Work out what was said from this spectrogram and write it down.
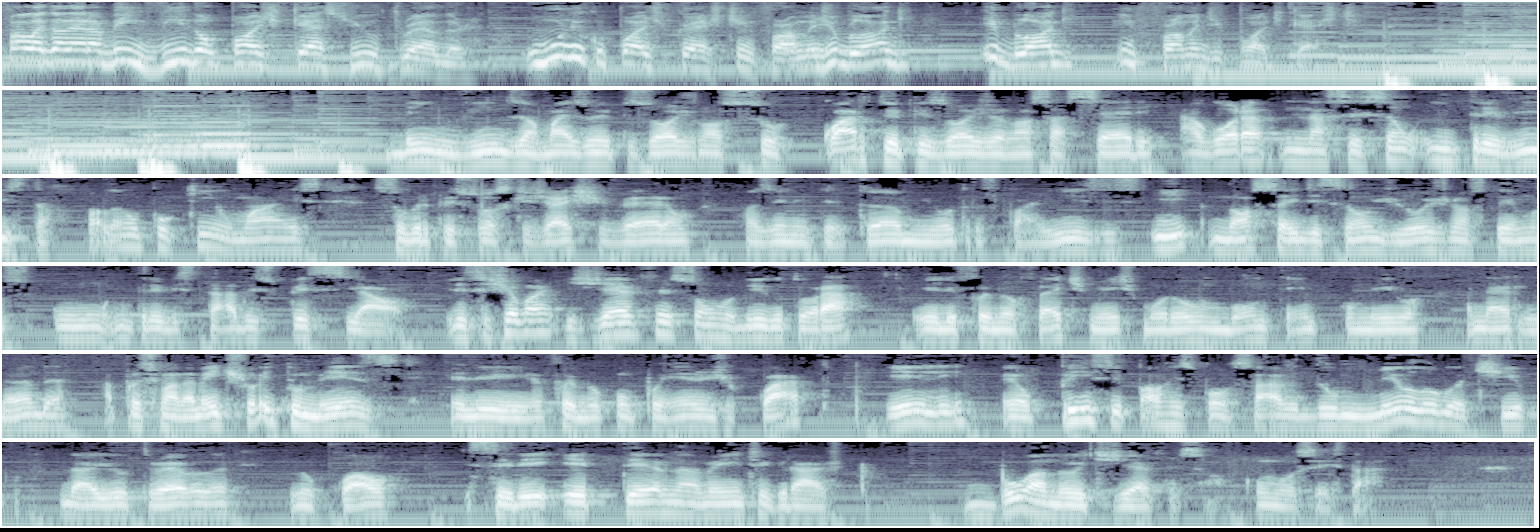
Fala galera, bem-vindo ao podcast You Traveler, o único podcast em forma de blog e blog em forma de podcast. Bem-vindos a mais um episódio, nosso quarto episódio da nossa série. Agora na sessão entrevista, falando um pouquinho mais sobre pessoas que já estiveram fazendo intercâmbio em outros países. E nossa edição de hoje nós temos um entrevistado especial. Ele se chama Jefferson Rodrigo Torá. Ele foi meu flatmate, morou um bom tempo comigo na Irlanda, aproximadamente oito meses. Ele foi meu companheiro de quarto. Ele é o principal responsável do meu logotipo da You Traveler, no qual serei eternamente grato. Boa noite, Jefferson. Como você está?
